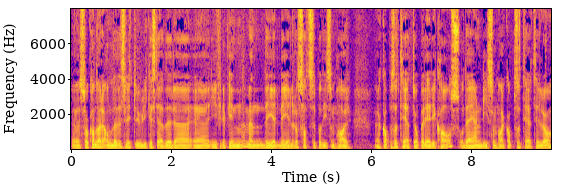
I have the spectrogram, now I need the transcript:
Eh, så kan det være annerledes litt ulike steder i Filippinene, men det gjelder å satse på de som har Eh, kapasitet til å operere i kaos, og det er gjerne de som har kapasitet til å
